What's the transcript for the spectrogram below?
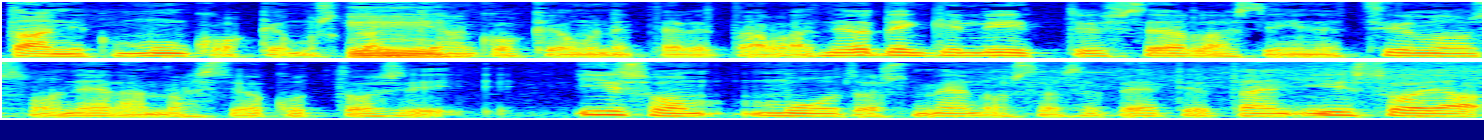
tämä on niin kuin mun kokemus, kaikkiaan mm. kokemunet eri tavalla, ne jotenkin liittyy sellaisiin, että silloin sulla on elämässä joku tosi iso muutos menossa, sä teet jotain isoja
